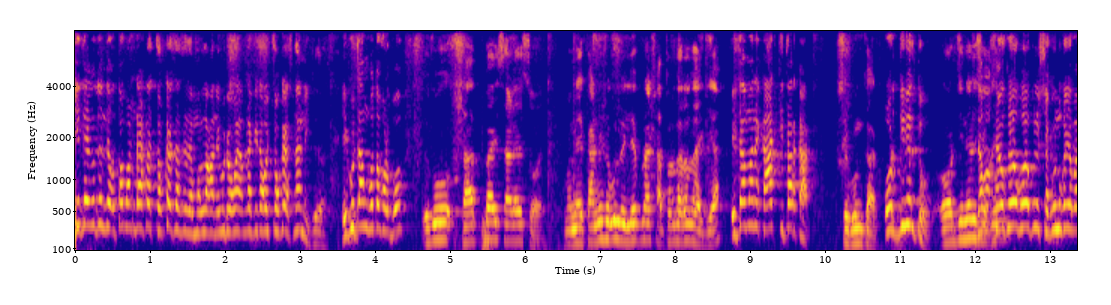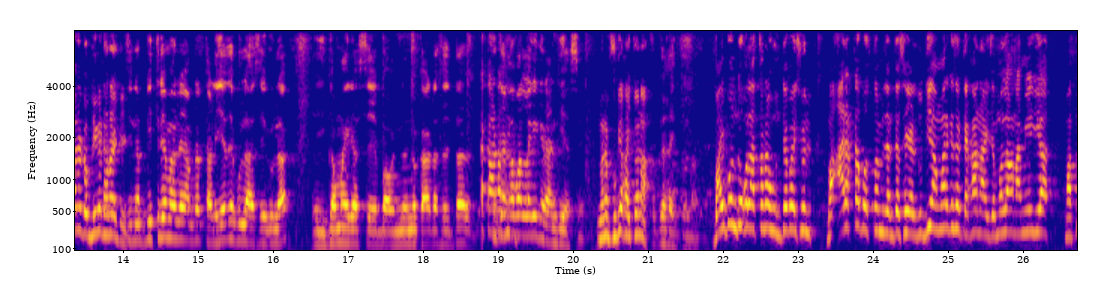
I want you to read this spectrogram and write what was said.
এই দেখুন অত বান্ডা একটা চকেস আছে যেমন লাগান এগুলো আমরা কিতা চকেস না নি জি। এগুর দাম কত পড়ব? এগো সাত বাই সাড়ে ছয়। মানে কানি সগুলো লইলে প্রায় সাতর দ্বারা যায় গিয়া। এটা মানে কাঠ কিতার কাঠ? সেগুন কাঠ। অরিজিনাল তো? অরিজিনাল দেখো খেয়ে খেয়ে খেয়ে বলে সেগুন করে বাজে ডুপ্লিকেট হারাই দিয়েছে। যেটা ভিতরে মানে আমরা তাড়িয়া যেগুলো আছে এগুলা এই গামাইর আছে বা অন্য অন্য কাঠ আছে তা কাঠ খাবার লাগে গ্যারান্টি আছে। মানে ফুকে খাইতো না? ফুকে খাইতো না। ভাই বন্ধু কল আপনারা শুনতে পাইছেন? বা আরেকটা বস্তু আমি জানতে চাই আর যদি আমার কাছে টাকা নাই যেমন লাগান আমি ইয়া মাত্র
